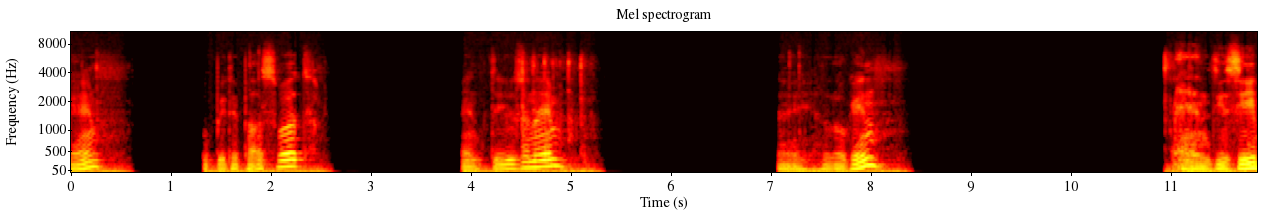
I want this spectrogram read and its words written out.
Okay copy the password and the username. I log in. And you see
